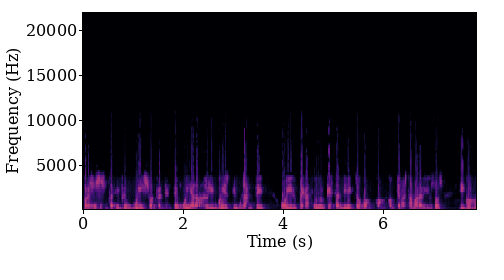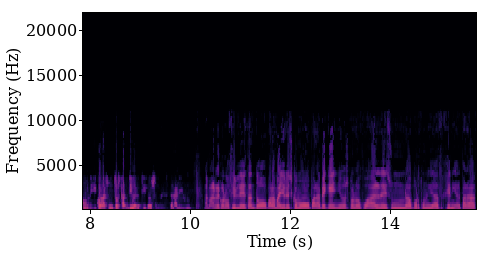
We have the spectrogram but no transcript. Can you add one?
Por eso se resulta siempre muy sorprendente, muy agradable y muy estimulante oír pedazo de orquesta en directo con, con- con temas tan maravillosos y con, un- y con asuntos tan divertidos en el escenario. Además, reconocibles tanto para mayores como para pequeños, con lo cual es una oportunidad genial para,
